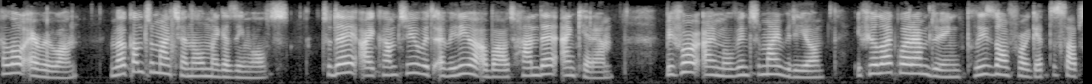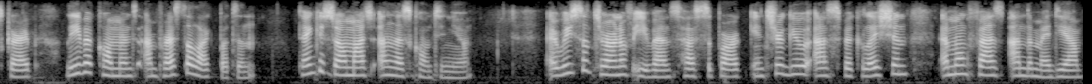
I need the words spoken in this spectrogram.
Hello everyone, welcome to my channel Magazine Wolves. Today I come to you with a video about Hande and Kerem. Before I move into my video, if you like what I'm doing, please don't forget to subscribe, leave a comment and press the like button. Thank you so much and let's continue. A recent turn of events has sparked intrigue and speculation among fans and the media,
